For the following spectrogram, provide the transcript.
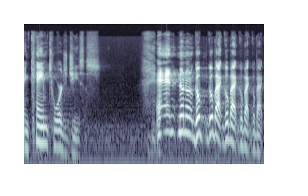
and came towards Jesus. And, and no, no, no, go, go back, go back, go back, go back.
